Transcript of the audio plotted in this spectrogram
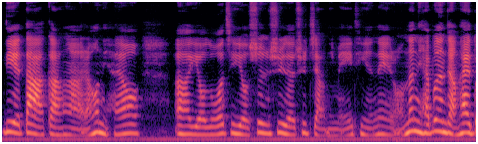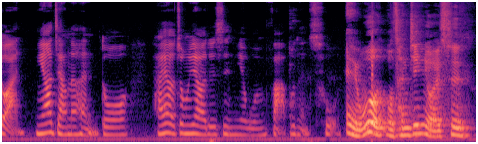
列大纲啊，然后你还要呃有逻辑、有顺序的去讲你每一题的内容。那你还不能讲太短，你要讲的很多。还有重要就是你的文法不能错。哎，我我曾经有一次。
